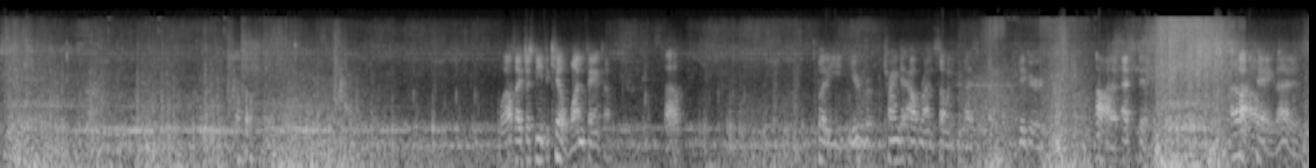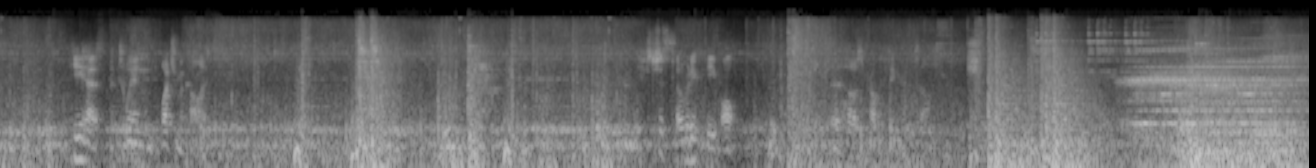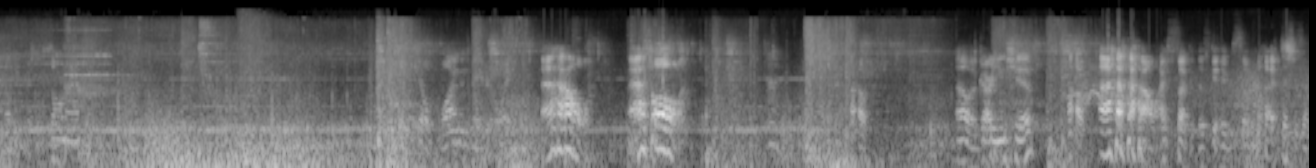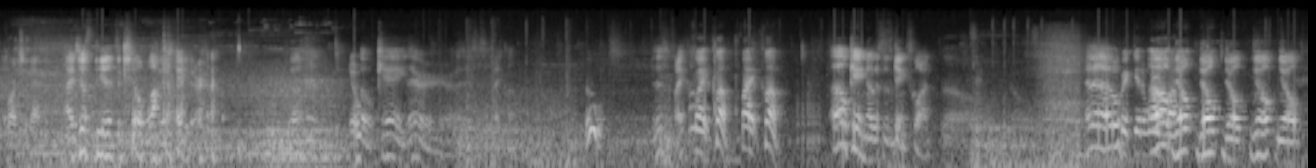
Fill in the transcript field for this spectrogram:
well, I just need to kill one phantom. oh. But he, you're trying to outrun someone who has a bigger uh, Oh. Estus. Uh-oh. Okay, that is. He has the twin whatchamacallit. Just so many people. The host probably figured himself. Lovely crystal soul mass. Kill one invader boy. Ow! Asshole! Uh-oh. Oh, a guardian shiv? Uh-oh. Ow! Oh, I suck at this game so much. This is unfortunate. I just needed to kill one invader. Nope. okay, there. Uh, is this a fight club? Ooh. Is this a fight club? Fight club. Fight club. Okay, no, this is Gang Squad. Oh. Hello. Quick, get away. Oh nope, nope, nope, nope, nope,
